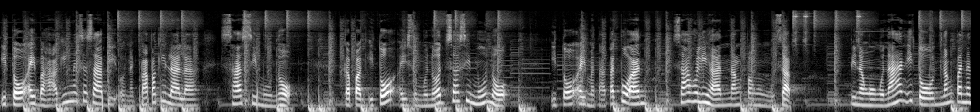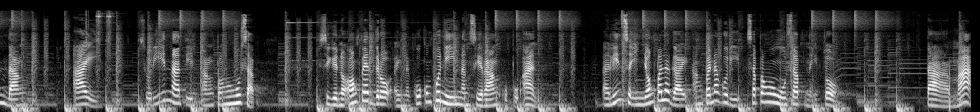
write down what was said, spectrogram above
Ito ay bahaging nagsasabi o nagpapakilala sa simuno. Kapag ito ay sumunod sa simuno, ito ay matatagpuan sa hulihan ng pangungusap. Pinangungunahan ito ng panandang ay. Suriin natin ang pangungusap. Si Ginoong Pedro ay nagkukumpuni ng sirang upuan. Alin sa inyong palagay ang panaguri sa pangungusap na ito? Tama!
